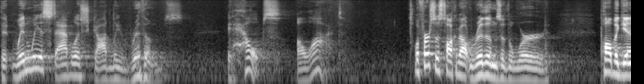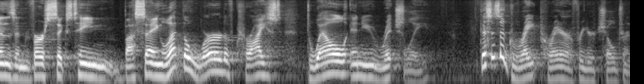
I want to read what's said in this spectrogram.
That when we establish godly rhythms, it helps a lot. Well, first, let's talk about rhythms of the word. Paul begins in verse 16 by saying, Let the word of Christ dwell in you richly. This is a great prayer for your children.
